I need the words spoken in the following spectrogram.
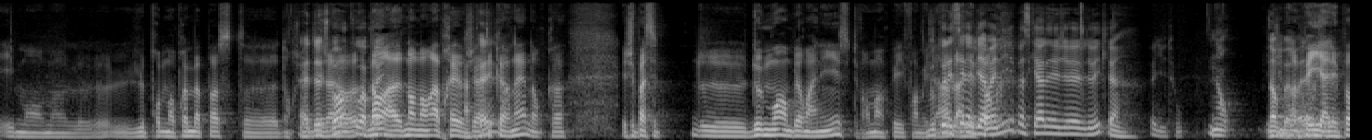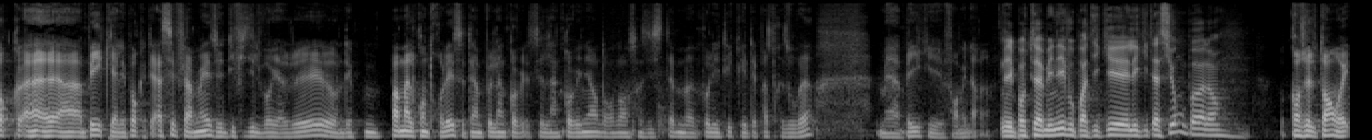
et mon, mon- le, le, mon premier poste. euh, donc j'ai À Deutsche Bank ou après non, euh, non, non, après, j'ai Après été Kernet. Donc, euh, j'ai passé deux, deux mois en Birmanie. C'était vraiment un pays Vous formidable. connaissez à la. Birmanie, Pascal et Ludovic Pas du tout. Non. Non, un, bah, voilà, pays oui. à l'époque, un, un pays qui à l'époque était assez fermé, c'est difficile de voyager, on était pas mal contrôlé, c'était un peu l'inconvénient dans, dans un système politique qui n'était pas très ouvert, mais un pays qui est formidable. Et pour terminer, vous pratiquez l'équitation ou pas alors? Quand j'ai le temps, oui.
